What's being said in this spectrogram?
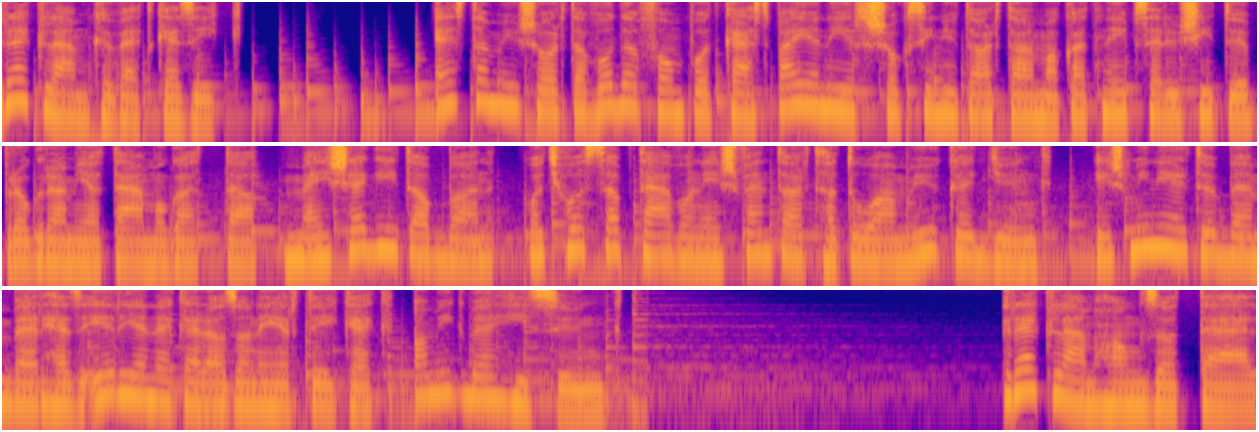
Reklám következik. Ezt a műsort a Vodafone Podcast Pioneers sokszínű tartalmakat népszerűsítő programja támogatta, mely segít abban, hogy hosszabb távon és fenntarthatóan működjünk, és minél több emberhez érjenek el azon értékek, amikben hiszünk. Reklám hangzott el.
